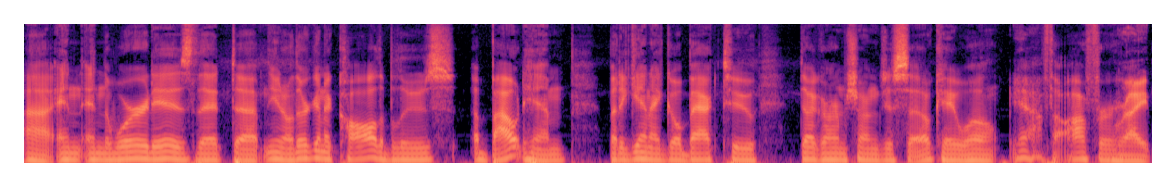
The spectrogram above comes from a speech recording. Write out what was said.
Uh, and, and the word is that, uh, you know, they're going to call the Blues about him. But again, I go back to Doug Armstrong just said, okay, well, yeah, if the offer Right.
